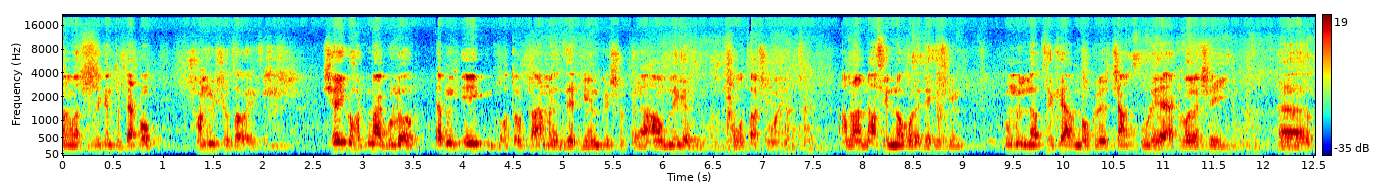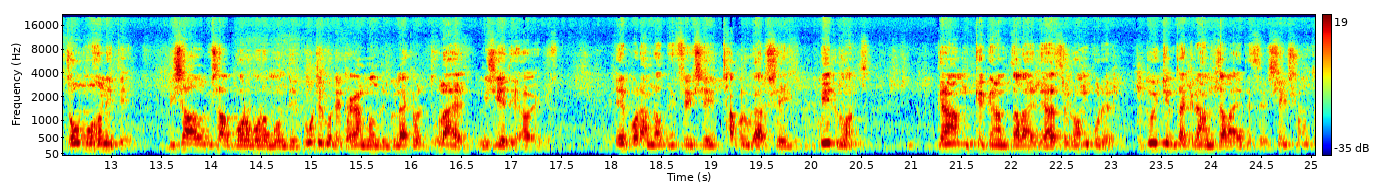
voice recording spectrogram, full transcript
বাংলাদেশে কিন্তু ব্যাপক সহিংসতা হয়েছে। সেই ঘটনাগুলো এবং এই গত টার্মে যে বিএনপি আওয়ামী লীগের ক্ষমতার সময় আমরা নাসিরনগরে দেখেছি। কুমিল্লা থেকে আরম্ভ করে চাঁদপুরে একেবারে সেই চৌমোহনীতে বিশাল বিশাল, বড় বড় মন্দির, কোটি কোটি টাকার মন্দিরগুলো একেবারে ধুলায় মিশিয়ে দেওয়া হয়ে গেছে। এরপরে আমরা দেখছি সেই ঠাকুরগার, সেই পীরগঞ্জ গ্রামকে গ্রাম জ্বালায় দেওয়া হয়েছে, রংপুরের দুই, তিনটা গ্রাম জ্বালায় দিয়েছে। সেই সমস্ত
